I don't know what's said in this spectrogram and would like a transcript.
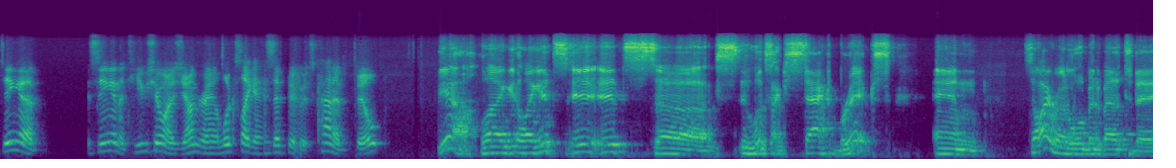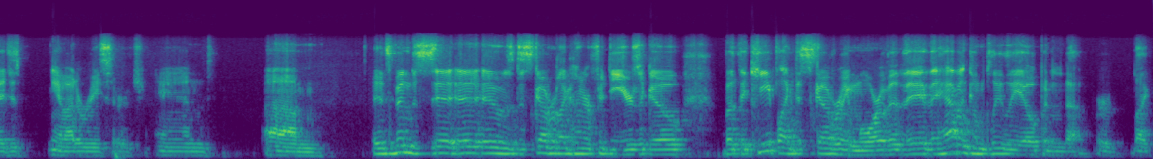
seeing a seeing it in the TV show when I was younger, and it looks like as if it was kind of built. Yeah, like like it's it, it's uh it looks like stacked bricks, and so I read a little bit about it today, just you know, out of research, and um, it's been it, it was discovered like 150 years ago, but they keep like discovering more of it. They they haven't completely opened it up or like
